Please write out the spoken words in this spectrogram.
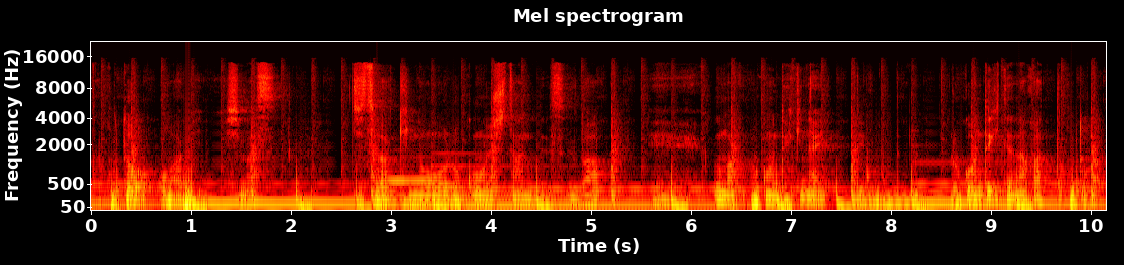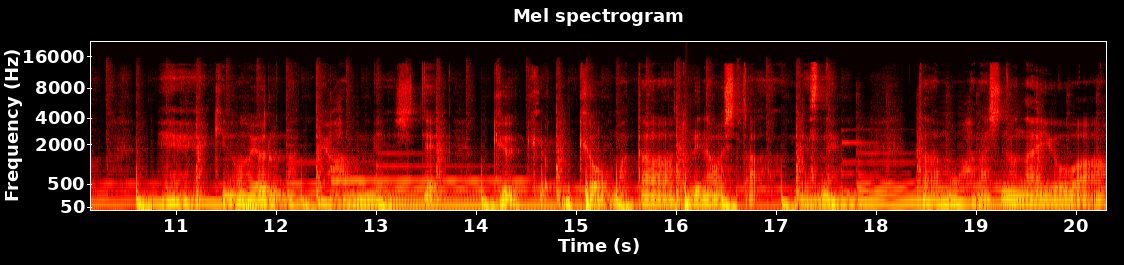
たことをお詫びします。実は昨日録音したんですが、えー、うまく録音できないっていうこと録音できてなかったことが、えー、昨日の夜になって判明して急遽今日また撮り直したんですね。ただもう話の内容は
